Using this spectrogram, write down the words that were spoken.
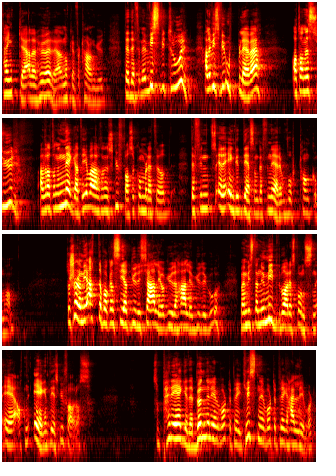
tenker eller hører eller noen forteller om Gud, det er definerer. Hvis vi tror, eller hvis vi opplever at han er sur, eller at han er negativ, eller at han er skuffa, så, så er det egentlig det som definerer vår tanke om han. Så selv om vi etterpå kan si at Gud er kjærlig, og Gud er herlig og Gud er god, men hvis den umiddelbare responsen er at den egentlig er skuffa over oss, så preger det bønnelivet vårt, det preger kristenlivet vårt, det preger hele livet vårt.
